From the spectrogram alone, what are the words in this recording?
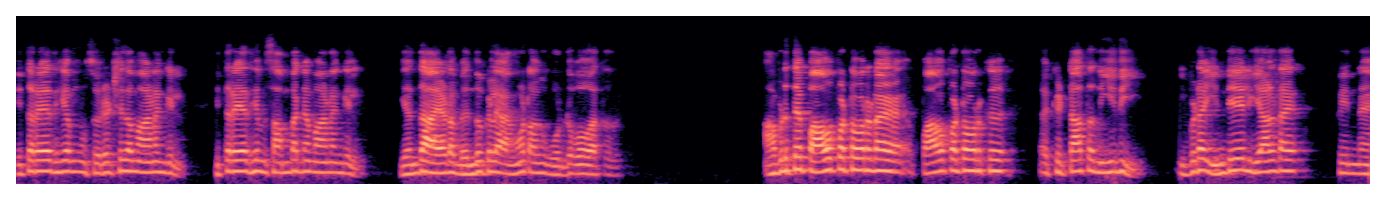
ഇത്രയധികം സുരക്ഷിതമാണെങ്കിൽ ഇത്രയധികം സമ്പന്നമാണെങ്കിൽ എന്താ അയാളുടെ ബന്ധുക്കളെ അങ്ങോട്ട് അങ്ങ് കൊണ്ടുപോകാത്തത്? അവിടുത്തെ പാവപ്പെട്ടവരുടെ പാവപ്പെട്ടവർക്ക് കിട്ടാത്ത നീതി ഇവിടെ ഇന്ത്യയിൽ ഇയാളുടെ പിന്നെ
